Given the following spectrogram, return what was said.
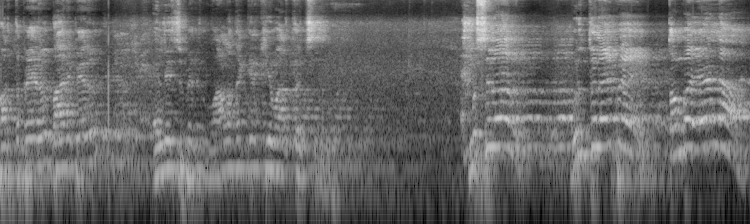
భర్త పేరు భార్య పేరు ఎలిజబెత్. వాళ్ళ దగ్గరికి వార్త వచ్చింది. ముసలోళ్ళు వృద్ధులైపోయి తొంభై ఏళ్ళ.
